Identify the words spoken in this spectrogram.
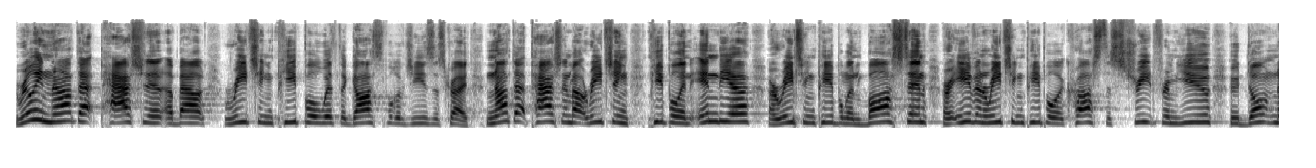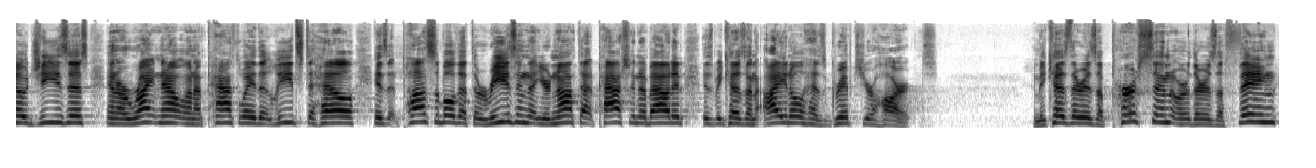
Really, not that passionate about reaching people with the gospel of Jesus Christ. Not that passionate about reaching people in India or reaching people in Boston or even reaching people across the street from you who don't know Jesus and are right now on a pathway that leads to hell. Is it possible that the reason that you're not that passionate about it is because an idol has gripped your heart? And because there is a person or there is a thing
